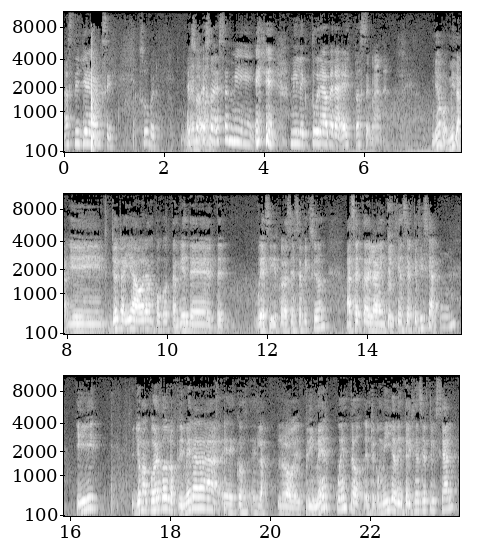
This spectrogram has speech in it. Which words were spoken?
Así que sí, súper eso, eso, esa es mi, mi lectura para esta semana. Ya, pues mira, y yo traía ahora un poco también de, voy a seguir con la ciencia ficción, acerca de la inteligencia artificial. Y yo me acuerdo los primeras, eh, eh, el primer cuento, entre comillas, de inteligencia artificial,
